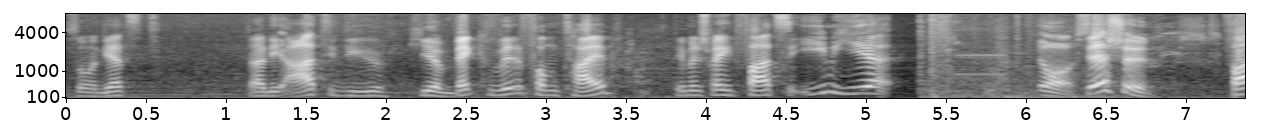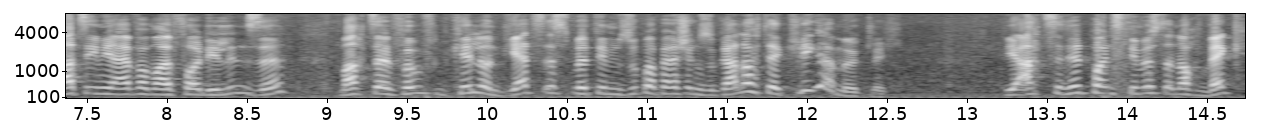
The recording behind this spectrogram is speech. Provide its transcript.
So, und jetzt, da die Arti, die hier weg will vom Type, dementsprechend fahrt sie ihm hier... Ja, sehr schön. Fahrt sie ihm hier einfach mal vor die Linse, macht seinen fünften Kill und jetzt ist mit dem Super Pashing sogar noch der Krieger möglich. Die 18 Hitpoints, die müsst ihr noch weg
